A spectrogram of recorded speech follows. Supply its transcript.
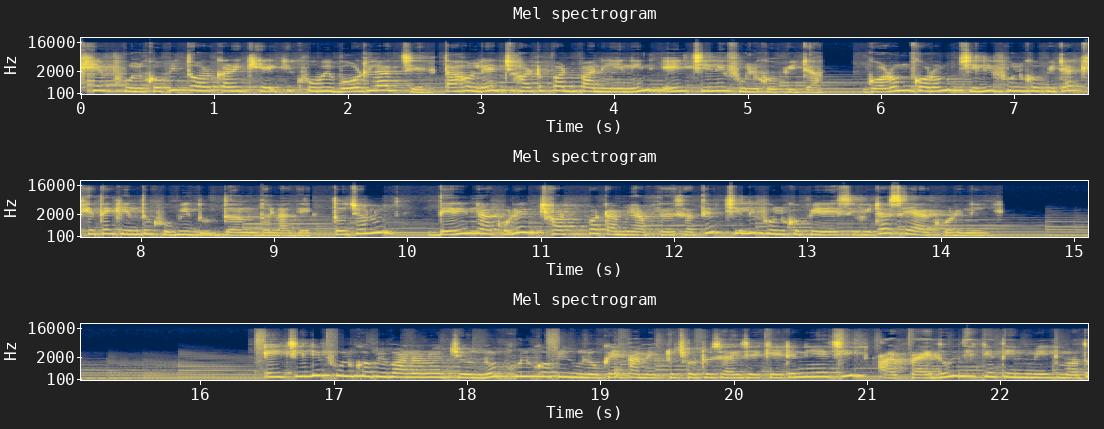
খেয়ে ফুলকপি তরকারি খেয়ে কি খুবই বোর লাগছে? তাহলে ঝটপট বানিয়ে নিন এই চিলি ফুলকপিটা। গরম গরম চিলি ফুলকপিটা খেতে কিন্তু খুবই দুর্দান্ত লাগে। তো চলুন দেরি না করে ঝটপট আমি আপনাদের সাথে চিলি ফুলকপি রেসিপিটা শেয়ার করে নিই। এই চিলি ফুলকপি বানানোর জন্য ফুলকপিগুলোকে আমি একটু ছোট সাইজে কেটে নিয়েছি আর প্রায় দুই থেকে তিন মিনিট মতো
